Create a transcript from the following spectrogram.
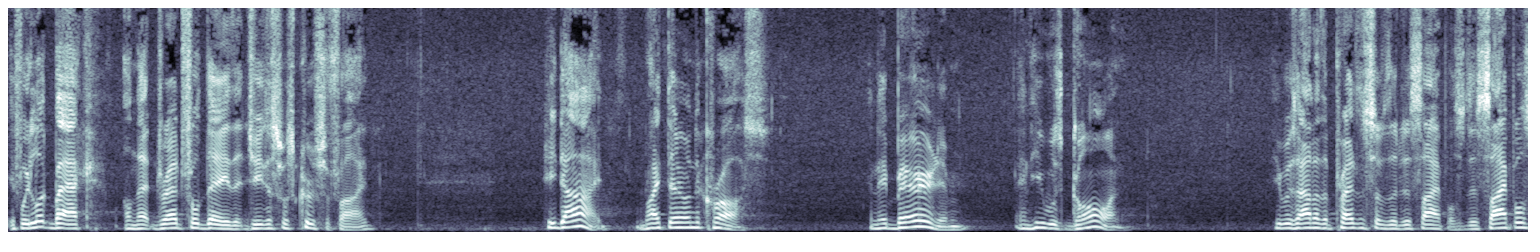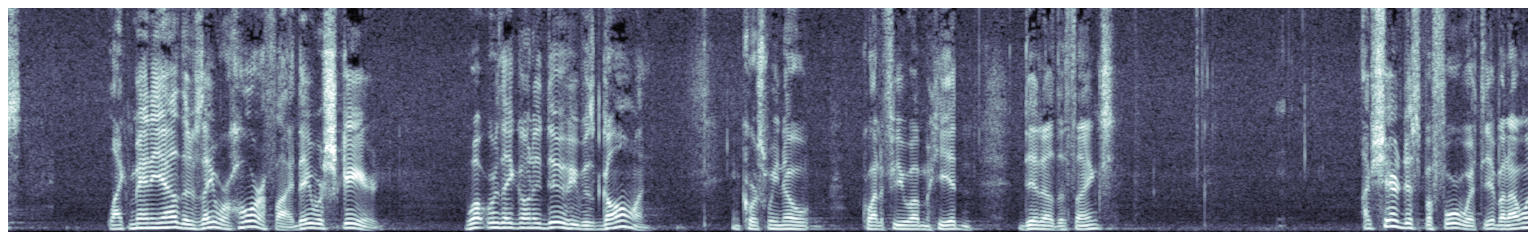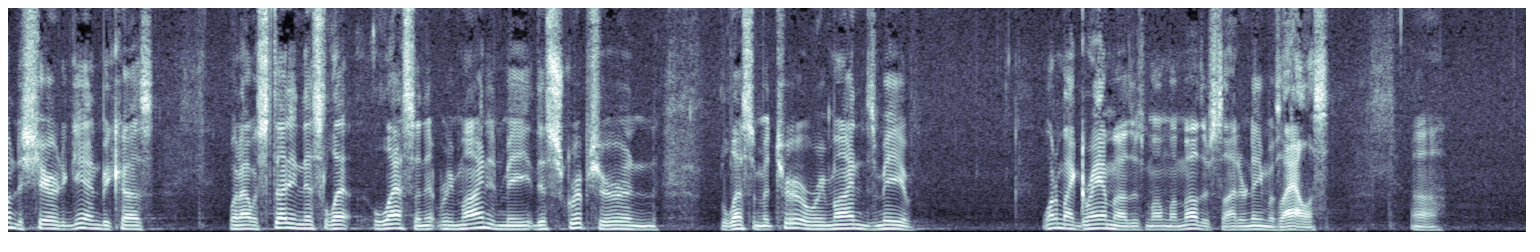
If we look back on that dreadful day that Jesus was crucified, he died right there on the cross. And they buried him, and he was gone. He was out of the presence of the disciples. Disciples, like many others, they were horrified. They were scared. What were they going to do? He was gone. And of course, we know quite a few of them hid and did other things. I've shared this before with you, but I wanted to share it again because when I was studying this le- lesson, it reminded me, this scripture and the lesson material reminds me of one of my grandmothers on my mother's side. Her name was Alice. Uh,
